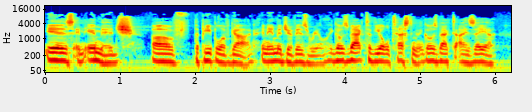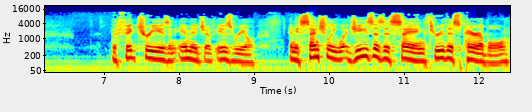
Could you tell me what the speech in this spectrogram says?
is an image of the people of God, an image of Israel. It goes back to the Old Testament, it goes back to Isaiah. The fig tree is an image of Israel. And essentially, what Jesus is saying through this parable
